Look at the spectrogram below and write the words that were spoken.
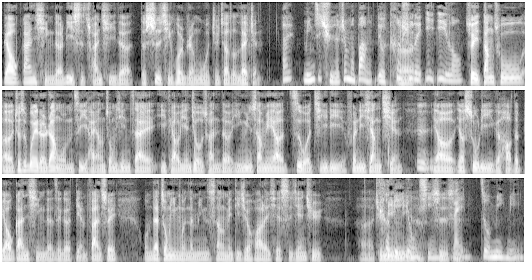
标杆型的历史传奇的的事情或人物，就叫做 legend。哎，名字取得这么棒，有特殊的意义喽。所以当初呃，就是为了让我们自己海洋中心在一条研究船的营运上面要自我激励、奋力向前，嗯，要要树立一个好的标杆型的这个典范，所以我们在中英文的名字上面的确花了一些时间去呃去特命名，别用心是是来做命名。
